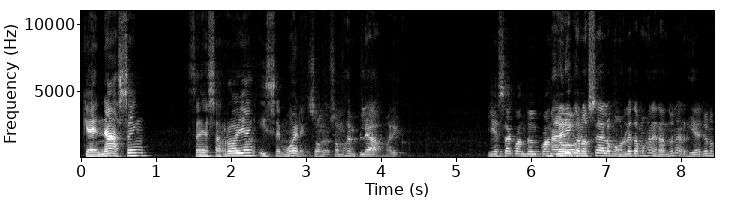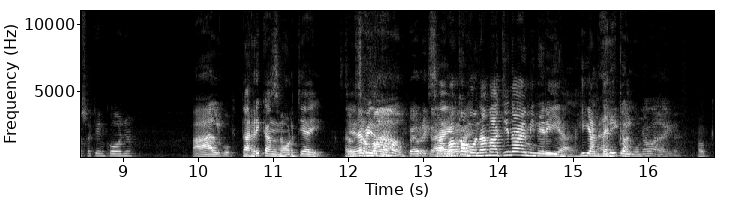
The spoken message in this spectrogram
que nacen, se desarrollan y se mueren? Son- somos empleados, marico. Y esa cuando... cuando... Marico, no sé, a lo mejor le estamos generando energía, yo no sé quién coño. A algo. Está Rick and Morty ahí. Somos episodio- como- un peor Ricardo. Somos como una máquina de minería Marico, gigantesca. alguna vaina. Ok.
